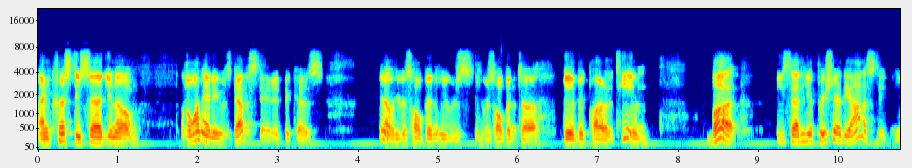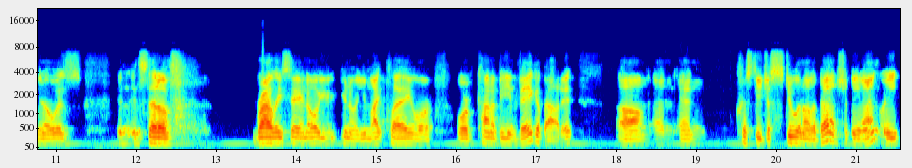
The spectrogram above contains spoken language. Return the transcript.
And Christie said, you know, on the one hand, he was devastated because, you know, he was hoping he was he was hoping to be a big part of the team, but he said he appreciated the honesty. You know, as in, instead of Riley saying, "Oh, you you know, you might play," or or kind of being vague about it, um, and and Christie just stewing on the bench and being angry,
